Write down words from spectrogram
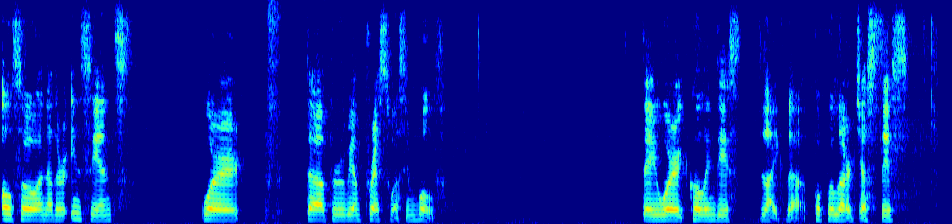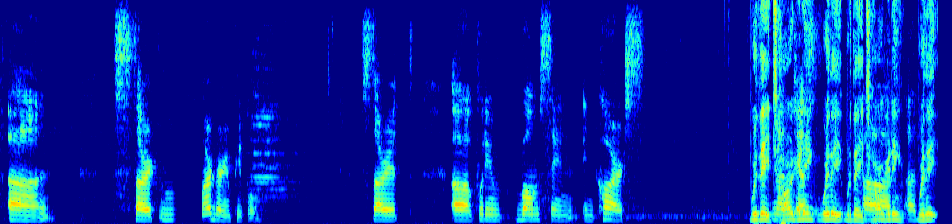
also another incident where the Peruvian press was involved. They were calling this like the popular justice. Uh, start murdering people, started uh, putting bombs in, in cars. Were they targeting? Just, were they were they uh, targeting? Uh, were they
